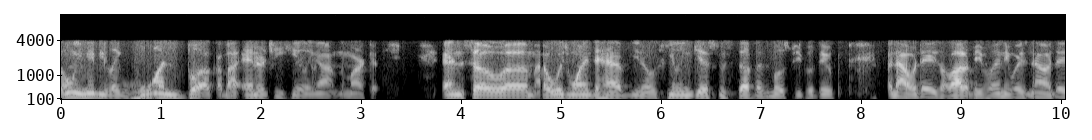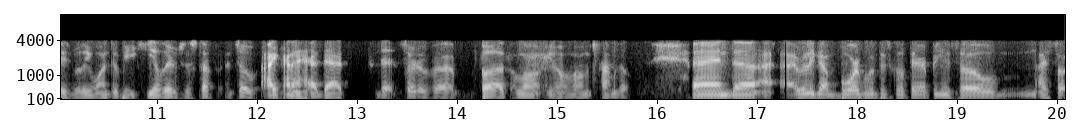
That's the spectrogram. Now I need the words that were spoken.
only maybe like one book about energy healing out in the market. And so um, I always wanted to have you know healing gifts and stuff, as most people do nowadays. A lot of people, anyways, nowadays really want to be healers and stuff. And so I kind of had that that sort of uh, bug a long you know a long time ago. And uh, I, I really got bored with physical therapy, and so I saw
